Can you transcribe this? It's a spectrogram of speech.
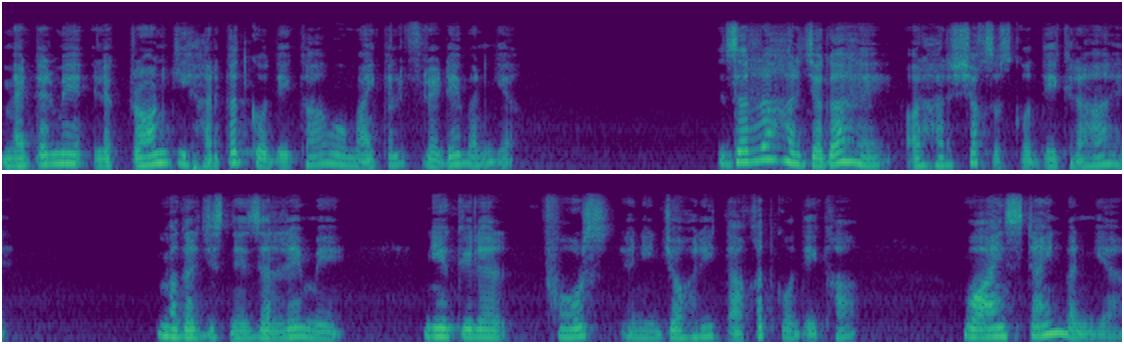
میٹر میں الیکٹران کی حرکت کو دیکھا، وہ مائیکل فریڈے بن گیا۔ ذرہ ہر جگہ ہے اور ہر شخص اس کو دیکھ رہا ہے۔ مگر جس نے ذرے میں نیوکلیئر فورس یعنی جوہری طاقت کو دیکھا، وہ آئنسٹائن بن گیا۔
